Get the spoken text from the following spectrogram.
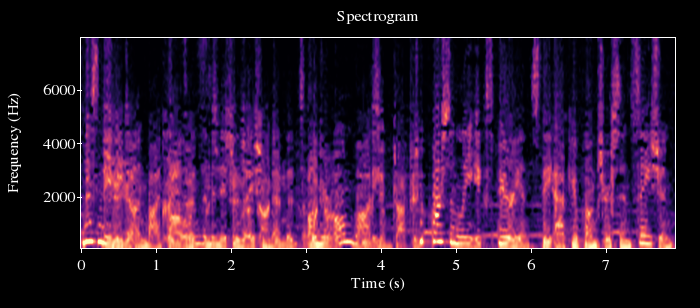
This may be done by following the manipulation methods on your own body to personally experience the acupuncture sensation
